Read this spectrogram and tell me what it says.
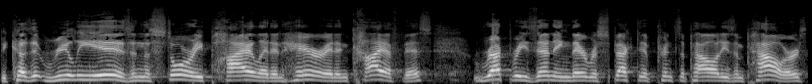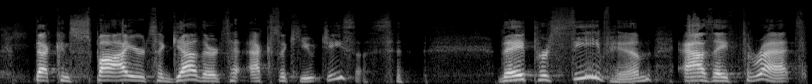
Because it really is in the story Pilate and Herod and Caiaphas representing their respective principalities and powers that conspire together to execute Jesus. they perceive him as a threat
